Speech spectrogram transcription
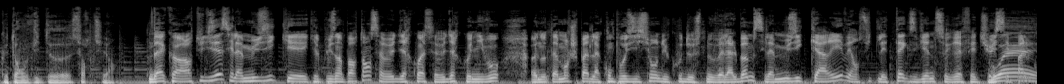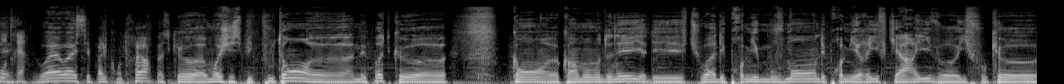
que t'as envie de sortir. D'accord. Alors tu disais c'est la musique qui est, qui est le plus important. Ça veut dire quoi? Ça veut dire qu'au niveau, euh, notamment, je sais pas, de la composition du coup de ce nouvel album, c'est la musique qui arrive et ensuite les textes viennent se greffer dessus. C'est pas le contraire. Ouais, ouais, c'est pas le contraire parce que euh, moi j'explique tout le temps euh, à mes potes que euh, quand, euh, quand à un moment donné il y a des, tu vois, des premiers mouvements, des premiers riffs qui arrivent, euh, il faut que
